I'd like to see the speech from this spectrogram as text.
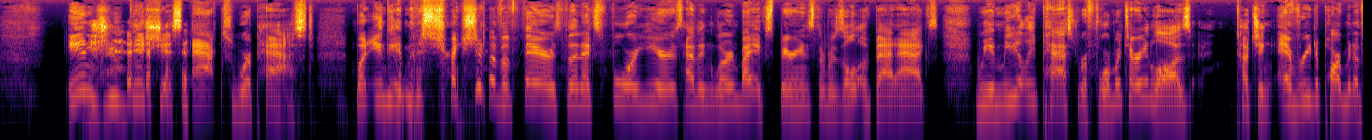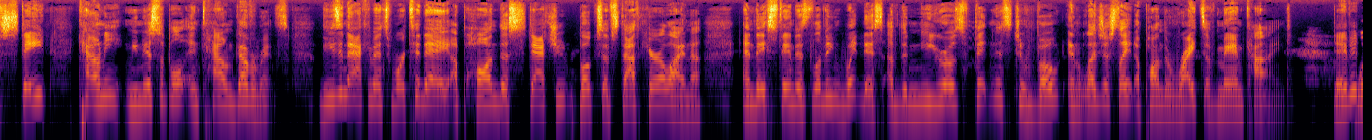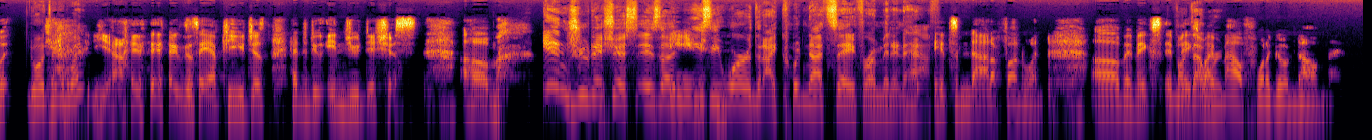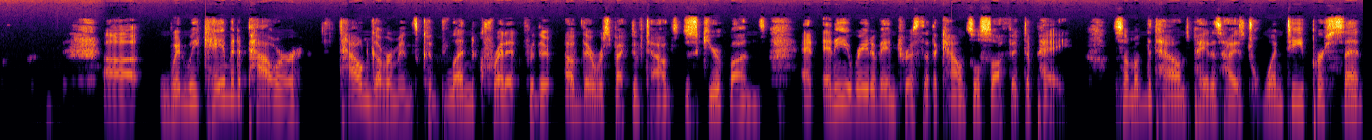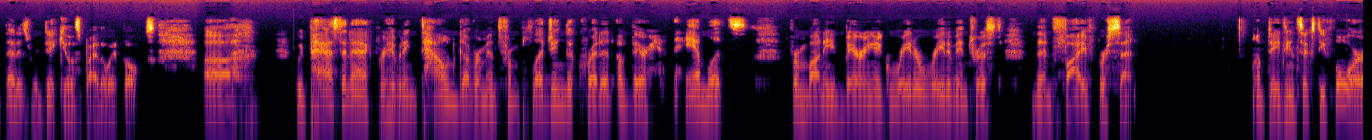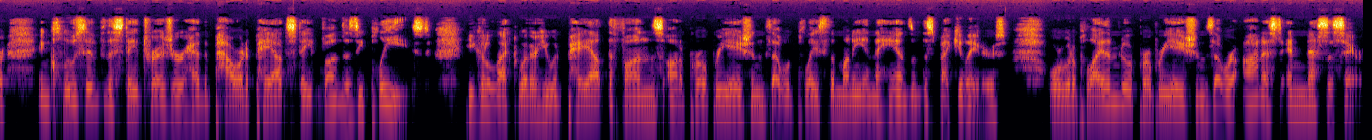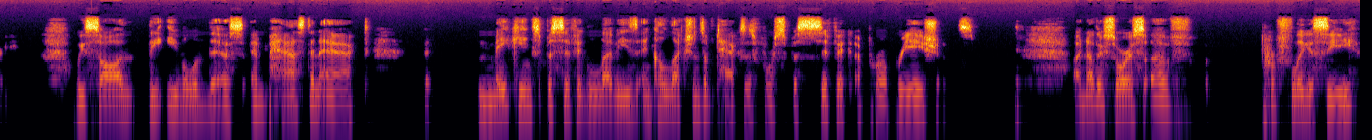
Injudicious acts were passed, but in the administration of affairs for the next four years, having learned by experience the result of bad acts, we immediately passed reformatory laws touching every department of state, county, municipal, and town governments. These enactments were today upon the statute books of South Carolina, and they stand as living witness of the Negro's fitness to vote and legislate upon the rights of mankind. David, what, you want to yeah, take it away? Yeah, I was going to say after you just had to do injudicious. Um, injudicious is an in. easy word that I could not say for a minute and a half. It's not a fun one. Um, it makes it Fuck makes my word. mouth want to go numb. Uh, when we came into power, town governments could lend credit for their of their respective towns to secure funds at any rate of interest that the council saw fit to pay. Some of the towns paid as high as twenty percent. That is ridiculous, by the way, folks. Uh, we passed an act prohibiting town governments from pledging the credit of their hamlets for money bearing a greater rate of interest than five percent. Up to 1864, inclusive the state treasurer had the power to pay out state funds as he pleased. He could elect whether he would pay out the funds on appropriations that would place the money in the hands of the speculators, or would apply them to appropriations that were honest and necessary. We saw the evil of this and passed an act making specific levies and collections of taxes for specific appropriations. Another source of profligacy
